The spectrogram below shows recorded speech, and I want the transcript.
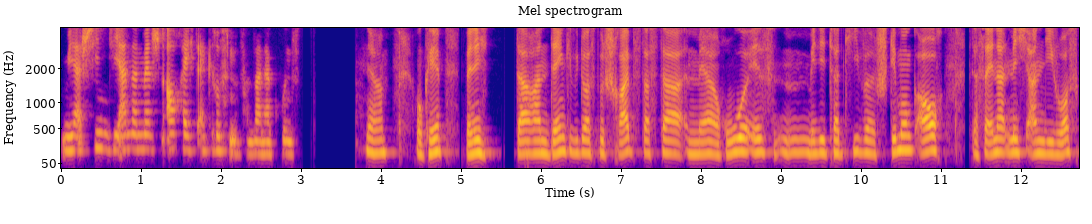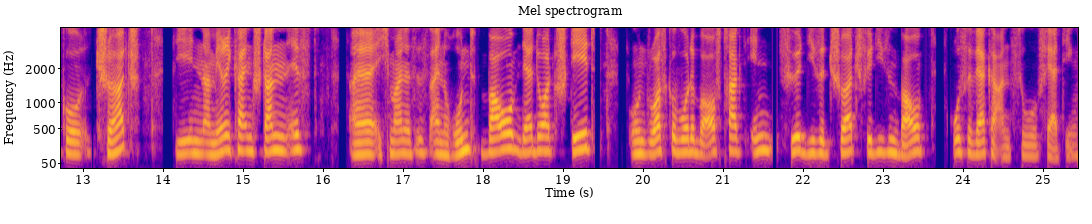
mir erschienen die anderen Menschen auch recht ergriffen von seiner Kunst. Ja, okay. Wenn ich daran denke, wie du das beschreibst, dass da mehr Ruhe ist, meditative Stimmung auch. Das erinnert mich an die Roscoe Church, die in Amerika entstanden ist. Äh, ich meine, es ist ein Rundbau, der dort steht. Und Roscoe wurde beauftragt, in, für diese Church, für diesen Bau, große Werke anzufertigen.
